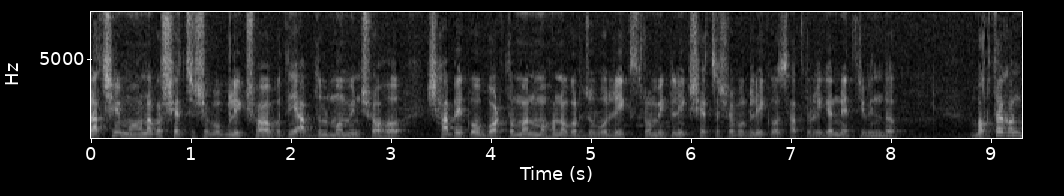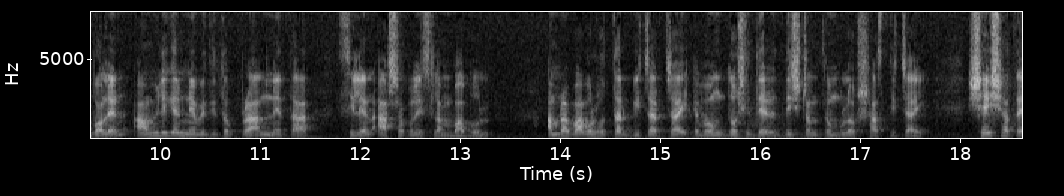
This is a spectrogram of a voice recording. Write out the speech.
রাজশাহী মহানগর স্বেচ্ছাসেবক লীগ সভাপতি আব্দুল মমিন সহ সাবেক ও বর্তমান মহানগর যুবলীগ, শ্রমিক লীগ, স্বেচ্ছাসেবক লীগ ও ছাত্রলীগের নেতৃবৃন্দ। বক্তাগণ বলেন, আওয়ামী লীগের নিবেদিত প্রাণ নেতা ছিলেন আশরাফুল ইসলাম বাবুল। আমরা বাবুল হত্যার বিচার চাই এবং দোষীদের দৃষ্টান্তমূলক শাস্তি চাই। সেই সাথে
